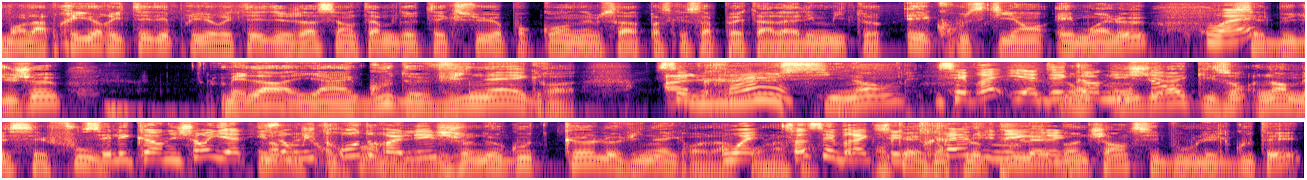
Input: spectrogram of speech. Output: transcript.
Bon, la priorité des priorités, déjà, c'est en termes de texture. Pourquoi on aime ça Parce que ça peut être à la limite et croustillant et moelleux. Ouais. C'est le but du jeu. Mais là, il y a un goût de vinaigre C'est vrai. hallucinant. C'est vrai, il y a des On- on, cornichons. dirait qu'ils ont. Non, mais c'est fou. C'est les cornichons. y a- ils Non, ont mis trop de relish. Je ne goûte que le vinaigre là. Pour ça, c'est vrai que c'est très le vinaigré. poulet, bonne chance si vous voulez le goûter.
